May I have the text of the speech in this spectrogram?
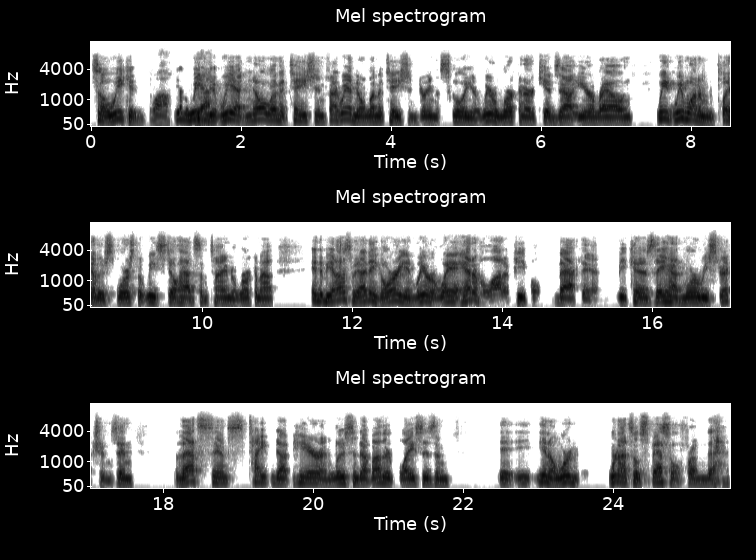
So we could, wow, you know, we yeah. we had no limitation. In fact, we had no limitation during the school year. We were working our kids out year round. We we want them to play other sports, but we still had some time to work them out. And to be honest with you, I think Oregon we were way ahead of a lot of people back then because they had more restrictions, and that's since tightened up here and loosened up other places. And it, you know, we're we're not so special from the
